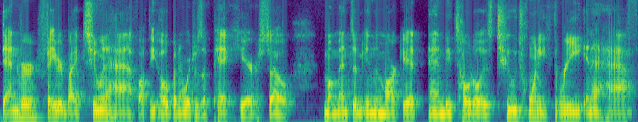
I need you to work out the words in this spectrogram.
Denver favored by two and a half off the opener, which was a pick here. So momentum in the market, and the total is 223 and a half.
